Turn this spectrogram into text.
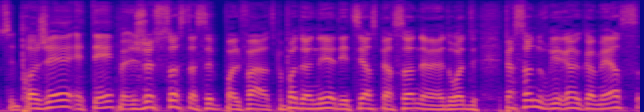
Si le projet était... Mais juste ça, c'est assez pour pas le faire. Tu peux pas donner à des tierces personnes un droit de... Personne n'ouvrirait un commerce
